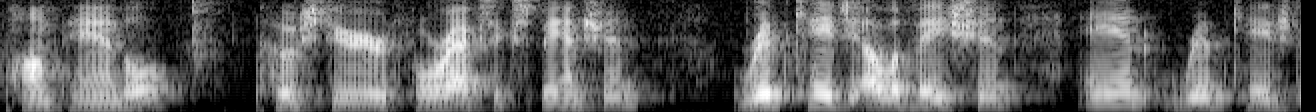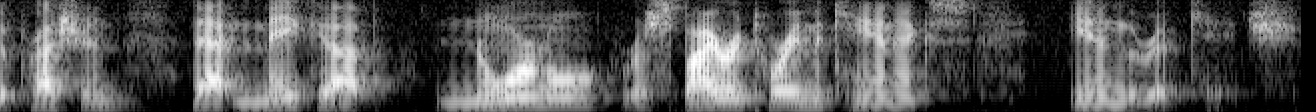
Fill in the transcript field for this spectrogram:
pump handle, posterior thorax expansion, rib cage elevation, and rib cage depression that make up normal respiratory mechanics in the rib cage.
